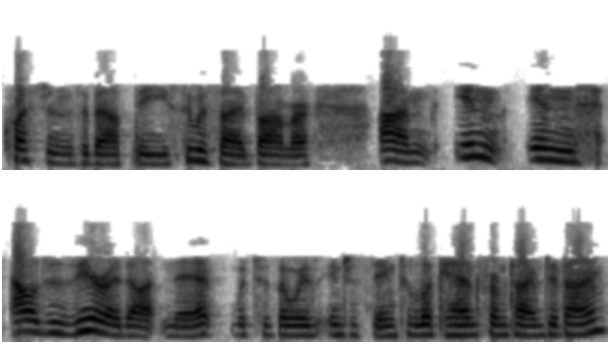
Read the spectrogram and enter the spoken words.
questions about the suicide bomber. Um, in in Al Jazeera.net, which is always interesting to look at from time to time,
